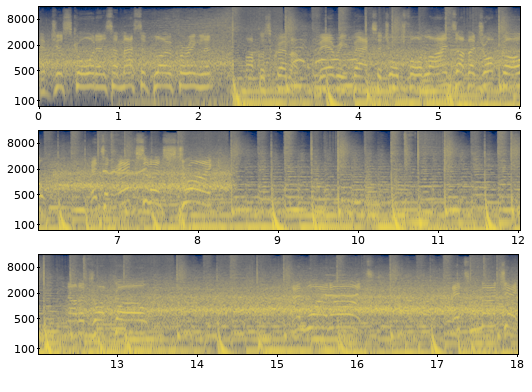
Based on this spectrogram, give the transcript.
They've just scored and it's a massive blow for England. Marcos Kremer, very back, so George Ford lines up a drop goal. It's an excellent strike. Another drop goal. And why not? It's magic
